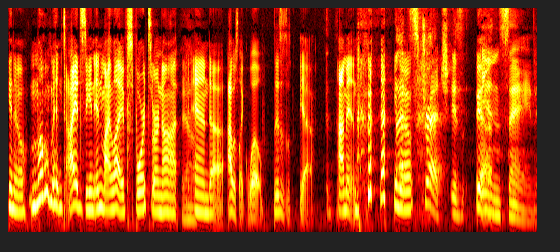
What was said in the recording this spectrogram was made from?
you know, moment I had seen in my life, sports or not. Yeah. And uh, I was like, whoa, this is, yeah, I'm in. you that know? stretch is Yeah. insane.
